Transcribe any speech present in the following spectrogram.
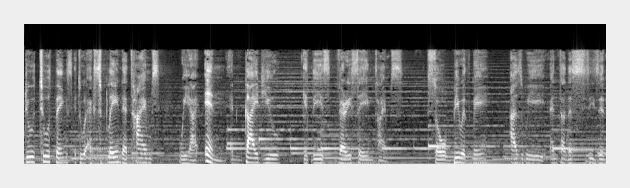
do two things it will explain the times we are in and guide you in these very same times. So be with me as we enter this season,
